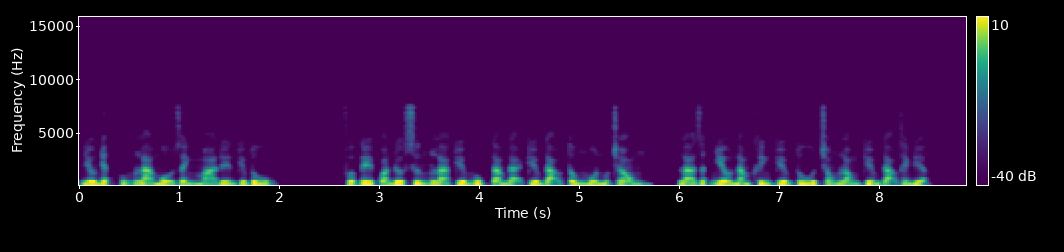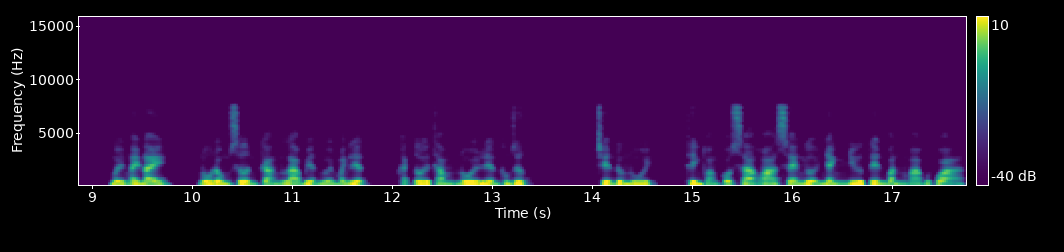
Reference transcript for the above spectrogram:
nhiều nhất cũng là mộ danh mà đến kiếm tu. Phượng Tê Quan được xưng là kiếm ngục tam đại kiếm đạo tông môn một trong, là rất nhiều năm khinh kiếm tu trong lòng kiếm đạo thánh địa. Mấy ngày nay, Ngô Đồng Sơn càng là biển người mãnh liệt, khách tới thăm nối liền không dứt. Trên đường núi, thỉnh thoảng có xa hoa xe ngựa nhanh như tên bắn mà vượt qua,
